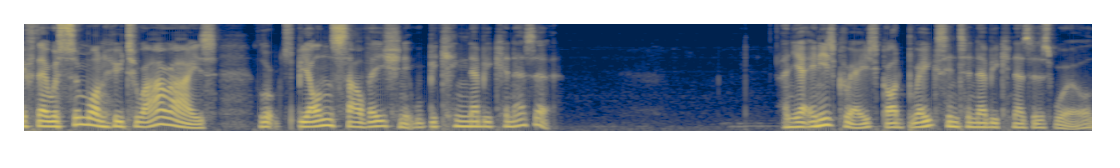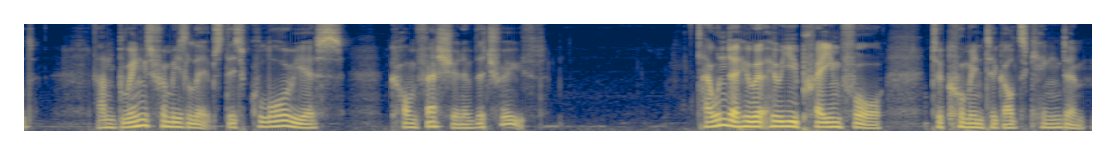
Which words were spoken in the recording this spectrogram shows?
if there was someone who, to our eyes, looked beyond salvation, it would be King Nebuchadnezzar. And yet, in his grace, God breaks into Nebuchadnezzar's world and brings from his lips this glorious confession of the truth. I wonder who, who are you praying for to come into God's kingdom?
